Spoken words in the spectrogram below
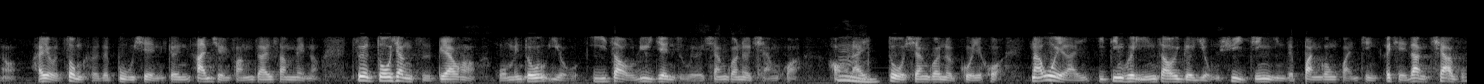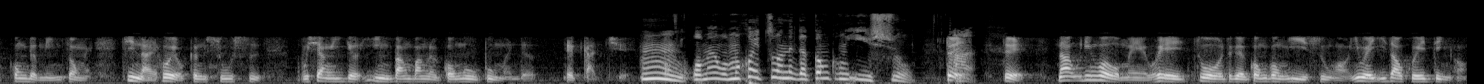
哦，还有综合的布线跟安全防灾上面哦，这个多项指标哈，我们都有依照绿建筑的相关的强化，好来做相关的规划。那未来一定会营造一个永续经营的办公环境，而且让洽公的民众哎进来会有更舒适。不像一个硬邦邦的公务部门的的感觉。嗯，我们我们会做那个公共艺术。对、啊、对，那另外我们也会做这个公共艺术哈，因为依照规定哈，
